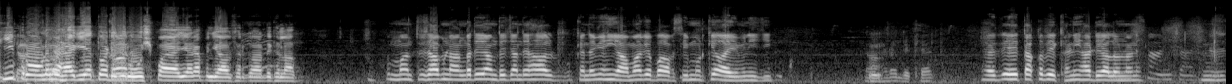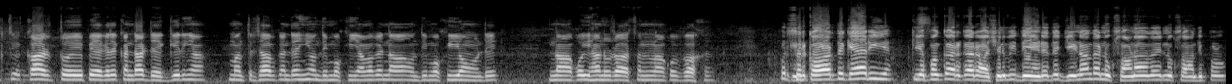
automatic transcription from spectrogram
ਕੀ ਪ੍ਰੋਬਲਮ ਹੈਗੀ ਆ ਤੁਹਾਡੇ ਤੇ ਰੋਸ਼ ਪਾਇਆ ਜਾ ਰਿਹਾ ਪੰਜਾਬ ਸਰਕਾਰ ਦੇ ਖਿਲਾਫ? ਮੰਤਰੀ ਸਾਹਿਬ ਲੰਘਦੇ ਆਉਂਦੇ ਜਾਂਦੇ ਹਾਲ ਕਹਿੰਦੇ ਵੀ ਅਸੀਂ ਆਵਾਂਗੇ ਵਾਪਸੀ ਮੁੜ ਕੇ ਆਏ ਵੀ ਨਹੀਂ ਜੀ। ਦੇਖਿਆ ਇਹ ਤੱਕ ਵੇਖਿਆ ਨਹੀਂ ਸਾਡੇ ਵੱਲ ਉਹਨਾਂ ਨੇ। ਤੇ ਘਰ ਟੋਏ ਪੈ ਗਏ ਕੰਡਾ ਡਿੱਗ ਗਈਆਂ। ਮੰਤਰੀ ਸਾਹਿਬ ਕਹਿੰਦੇ ਅਸੀਂ ਆਉਂਦੀ ਮੁਖੀ ਆਵਾਂਗੇ ਨਾ ਆਉਂਦੀ ਮੁਖੀ ਆਉਣ ਦੇ ਨਾ ਕੋਈ ਸਾਨੂੰ ਰਾਸ਼ਨ ਨਾ ਕੋਈ ਕੱਖ। ਪਰ ਸਰਕਾਰ ਤੇ ਕਹਿ ਰਹੀ ਹੈ ਕਿ ਆਪਾਂ ਘਰ ਘਰ ਰਾਸ਼ਨ ਵੀ ਦੇਣ ਦੇ ਤੇ ਜਿਨ੍ਹਾਂ ਦਾ ਨੁਕਸਾਨ ਆ ਦੇ ਨੁਕਸਾਨ ਦੀ ਭਰ-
